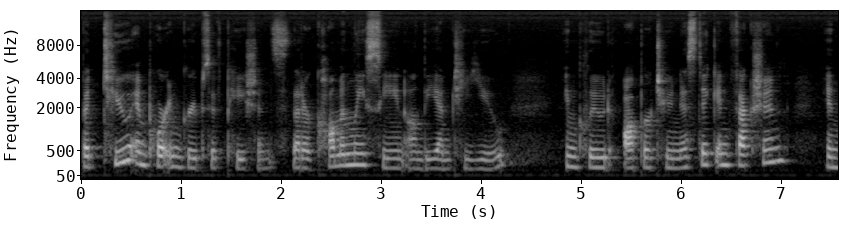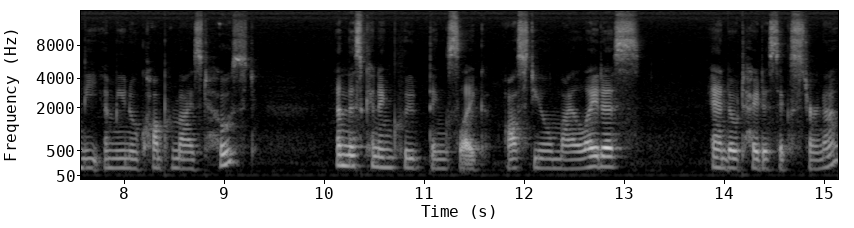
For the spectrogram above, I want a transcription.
but two important groups of patients that are commonly seen on the MTU include opportunistic infection in the immunocompromised host, and this can include things like osteomyelitis and otitis externa,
